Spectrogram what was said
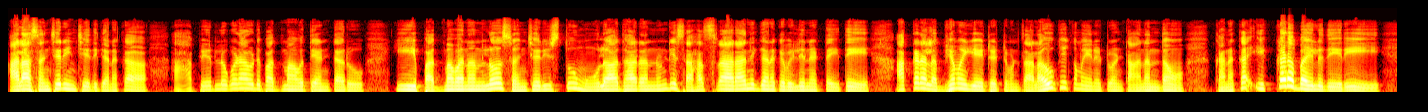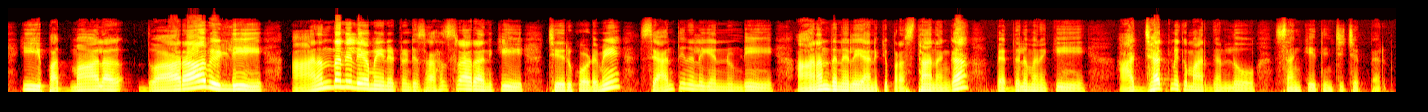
అలా సంచరించేది కనుక ఆ పేర్లో కూడా ఆవిడ పద్మావతి అంటారు. ఈ పద్మవనంలో సంచరిస్తూ మూలాధారం నుండి సహస్రారానికి గనక వెళ్ళినట్టయితే అక్కడ లభ్యమయ్యేటటువంటి అలౌకికమైనటువంటి ఆనందం కనుక ఇక్కడ బయలుదేరి ఈ పద్మాల ద్వారా వెళ్ళి ఆనంద నిలయమైనటువంటి సహస్రారానికి చేరుకోవడమే శాంతి నిలయం నుండి ఆనంద నిలయానికి ప్రస్థానంగా పెద్దలు మనకి ఆధ్యాత్మిక మార్గంలో సంకేతించి చెప్పారు.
